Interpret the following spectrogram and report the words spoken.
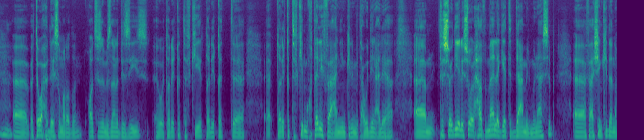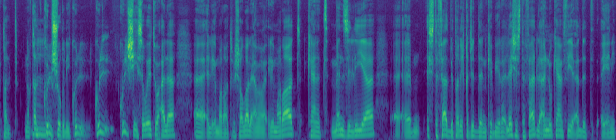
مم. آه، التوحد ليس مرضا. autism is not disease هو طريقة تفكير طريقة آه، آه، طريقة تفكير مختلفة عن يمكن المتعودين عليها. في السعودية لسوء الحظ ما لقيت الدعم المناسب. آه، فعشان كذا نقلت. نقلت مم. كل شغلي كل كل كل شيء سويته على آه، الإمارات. ما شاء الله الإمارات كانت منزل لي آه، استفاد بطريقة جدا كبيرة. ليش استفاد؟ لأنه كان في عدة يعني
